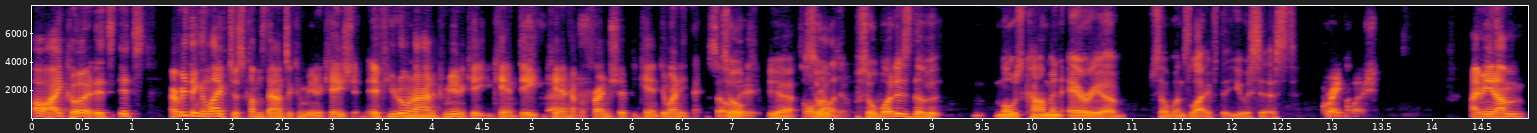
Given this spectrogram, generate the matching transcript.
Oh, I could. It's it's everything in life just comes down to communication. If you don't mm. know how to mm. communicate, you can't date, you can't have a friendship, you can't do anything. So, so it, yeah, so, relative. So, what is the most common area of someone's life that you assist? Great question. I mean, I'm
